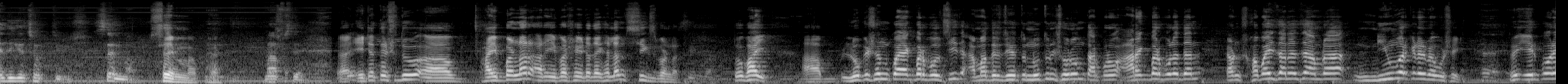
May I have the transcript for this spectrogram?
এদিকে ছত্রিশ। সেম মাপ। সেম মাপ হ্যাঁ। মাপ সেম এটাতে শুধু ফাইভ বার্নার আর এবার পাশে এটা দেখালাম সিক্স বার্নার তো ভাই লোকেশন কয়েকবার বলছি আমাদের যেহেতু নতুন শোরুম তারপরও আরেকবার বলে দেন কারণ সবাই জানে যে আমরা নিউ মার্কেটের ব্যবসায়ী। তো এরপরে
